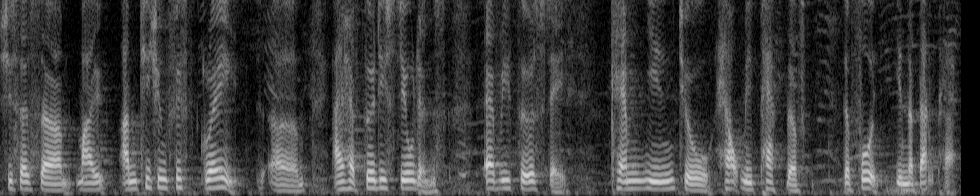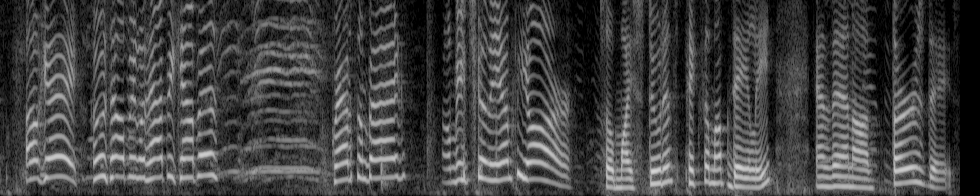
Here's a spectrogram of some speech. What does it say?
She says, uh, my, I'm teaching fifth grade. Um, I have 30 students every Thursday came in to help me pack the, the food in the backpack. Okay, who's helping with Happy Campus? Grab some bags. I'll meet you in the MPR. So my students pick them up daily, and then on Thursdays,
